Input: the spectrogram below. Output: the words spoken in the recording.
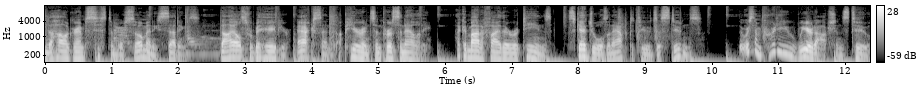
In the hologram system were so many settings dials for behavior, accent, appearance, and personality. I could modify their routines, schedules, and aptitudes as students. There were some pretty weird options, too.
